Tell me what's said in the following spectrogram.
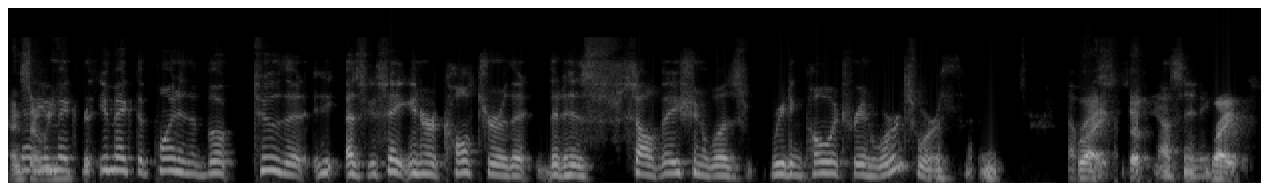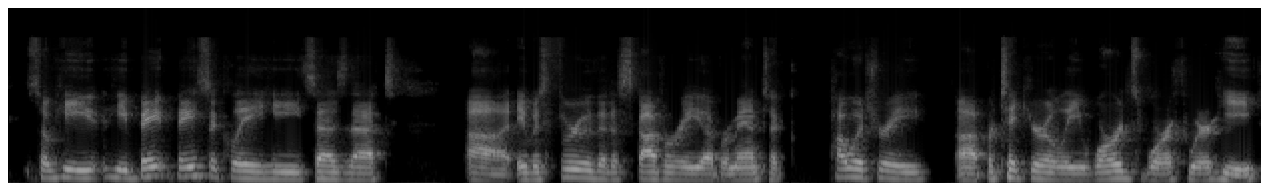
And yeah, so you he, make the, you make the point in the book too that he, as you say, inner culture that that his salvation was reading poetry and Wordsworth. right. So, fascinating. Right. So he he ba- basically he says that uh, it was through the discovery of romantic poetry, uh, particularly Wordsworth, where he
